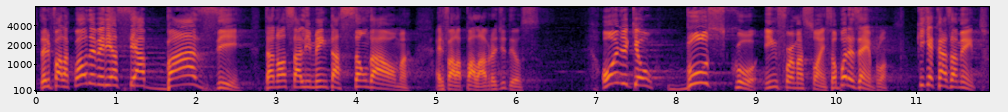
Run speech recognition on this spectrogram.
Então ele fala qual deveria ser a base da nossa alimentação da alma. Ele fala a palavra de Deus. Onde que eu busco informações? Então, por exemplo, o que é casamento?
